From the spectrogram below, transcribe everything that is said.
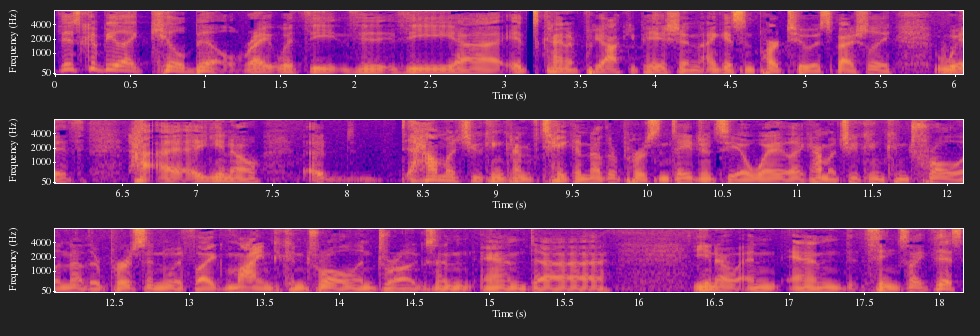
this could be like Kill Bill, right? With the the the uh, its kind of preoccupation, I guess in part two, especially with uh, you know. Uh, how much you can kind of take another person's agency away, like how much you can control another person with like mind control and drugs and and uh, you know and and things like this.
